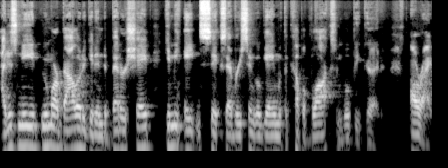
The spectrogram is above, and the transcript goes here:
I just need Oumar Ballo to get into better shape. Give me eight and six every single game with a couple blocks, and we'll be good. All right.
